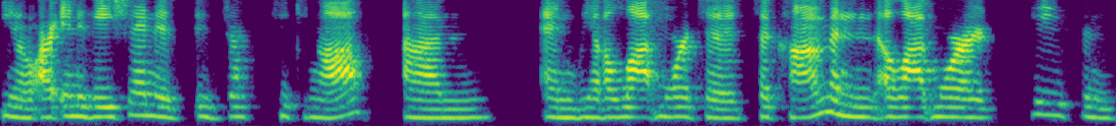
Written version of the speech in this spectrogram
you know our innovation is is just kicking off. Um, and we have a lot more to to come and a lot more taste and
